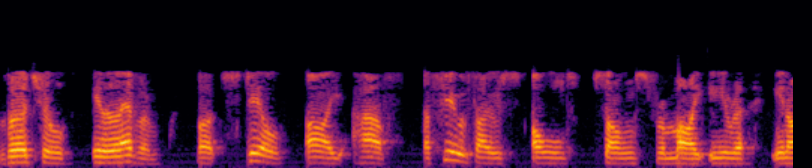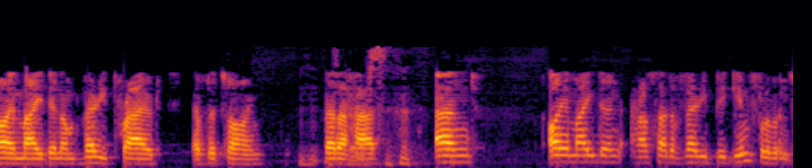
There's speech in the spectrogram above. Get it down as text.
virtual 11, but still I have a few of those old songs from my era in Iron Maiden. I'm very proud of the time mm-hmm. that I had. and Iron Maiden has had a very big influence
